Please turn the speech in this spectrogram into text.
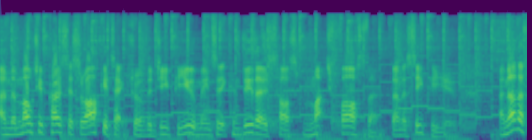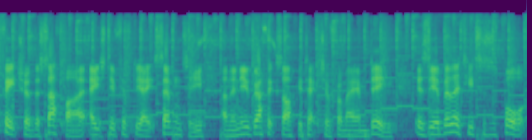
And the multiprocessor architecture of the GPU means that it can do those tasks much faster than a CPU. Another feature of the Sapphire HD5870 and the new graphics architecture from AMD is the ability to support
